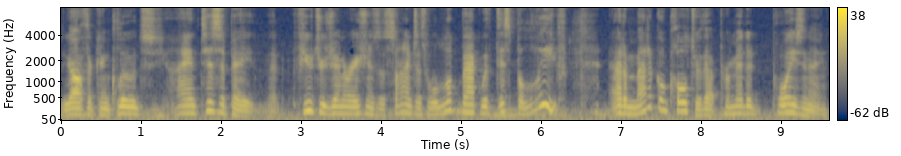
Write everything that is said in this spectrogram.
The author concludes, I anticipate that future generations of scientists will look back with disbelief at a medical culture that permitted poisoning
